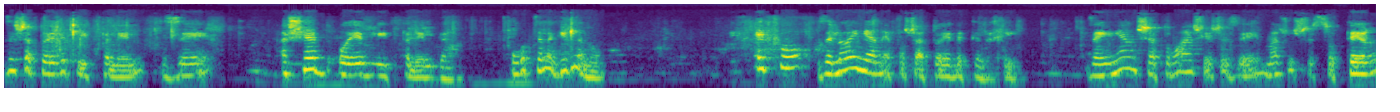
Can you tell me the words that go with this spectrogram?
זה שאת אוהבת להתפלל, זה... השד אוהב להתפלל גם. הוא רוצה להגיד לנו, איפה, זה לא העניין איפה שאת אוהבת תלכי, זה העניין שאת רואה שיש איזה משהו שסותר,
